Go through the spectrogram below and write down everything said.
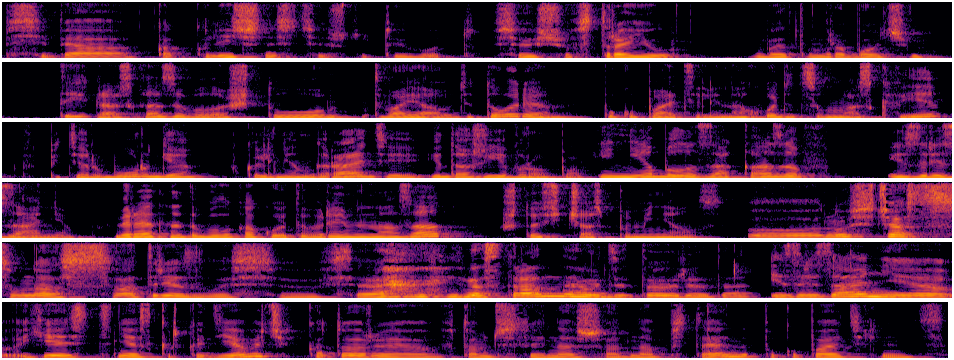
себя как личности, что ты вот все еще в строю в этом рабочем. Ты рассказывала, что твоя аудитория покупателей находится в Москве, в Петербурге, в Калининграде и даже Европа. И не было заказов из Рязани. Вероятно, это было какое-то время назад, что сейчас поменялось? Э, ну, сейчас у нас отрезалась э, вся иностранная аудитория, да. Из Рязани есть несколько девочек, которые, в том числе и наша одна постоянная покупательница,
